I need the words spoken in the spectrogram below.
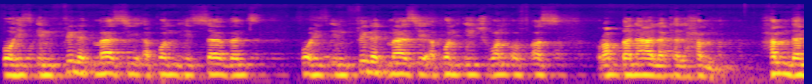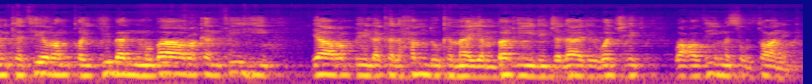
for His infinite mercy upon His servants, for His infinite mercy upon each one of us. ربنا لك الحمد حمدا كثيرا طيبا مباركا فيه يا ربي لك الحمد كما ينبغي لجلال وجهك وعظيم سلطانك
